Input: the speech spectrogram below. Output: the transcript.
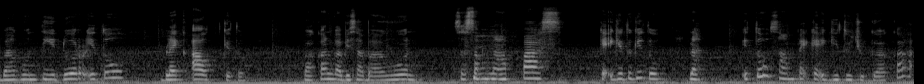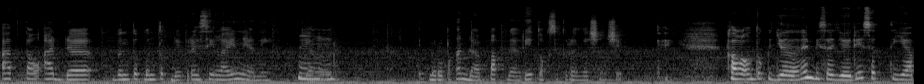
bangun tidur itu blackout gitu. Bahkan nggak bisa bangun. Sesak hmm. napas. Kayak gitu-gitu. Nah itu sampai kayak gitu juga kah? Atau ada bentuk-bentuk depresi lainnya nih hmm. yang merupakan dampak dari toxic relationship? Kalau untuk gejalanya bisa jadi setiap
